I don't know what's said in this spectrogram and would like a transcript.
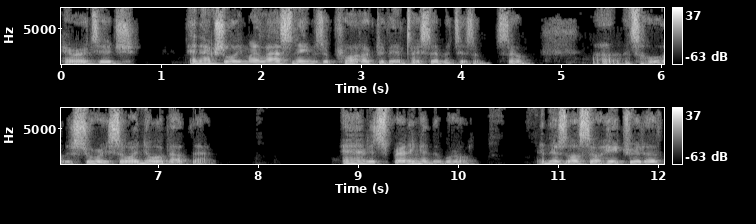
heritage. And actually, my last name is a product of anti Semitism. So uh, that's a whole other story. So I know about that. And it's spreading in the world and there's also hatred of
